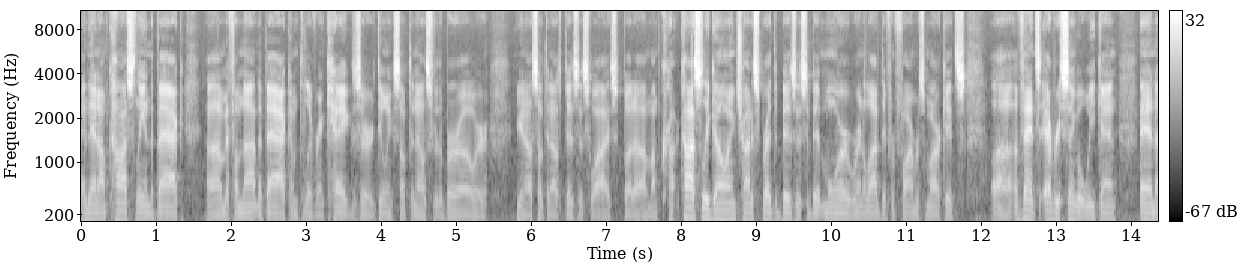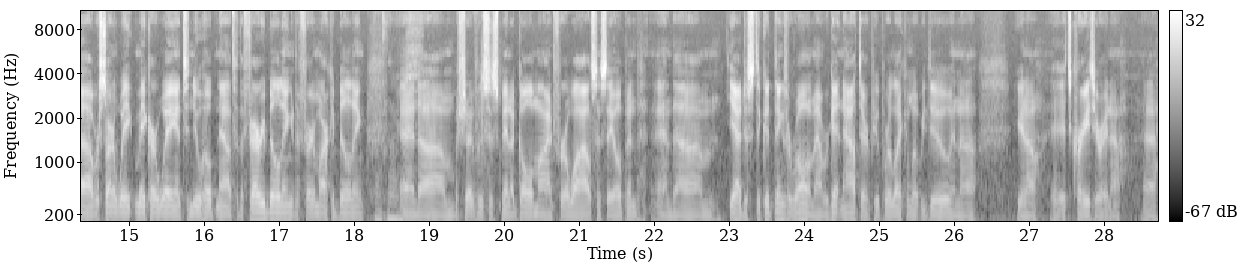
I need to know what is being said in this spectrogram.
and then I'm constantly in the back. Um, if I'm not in the back, I'm delivering kegs or doing something else for the borough or you know something else business wise. But um, I'm cr- constantly going, trying to spread the business a bit more. We're in a lot of different farmers markets, uh, events every single weekend, and uh, we're starting to make our way into New Hope now to the Ferry Building, the Ferry Market Building, and um, which has just been a goal of mine for a while since they opened. And um, yeah, just the good things are rolling, man. We're getting out there. People are liking what we do, and uh, you know, it's crazy right now. Yeah.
